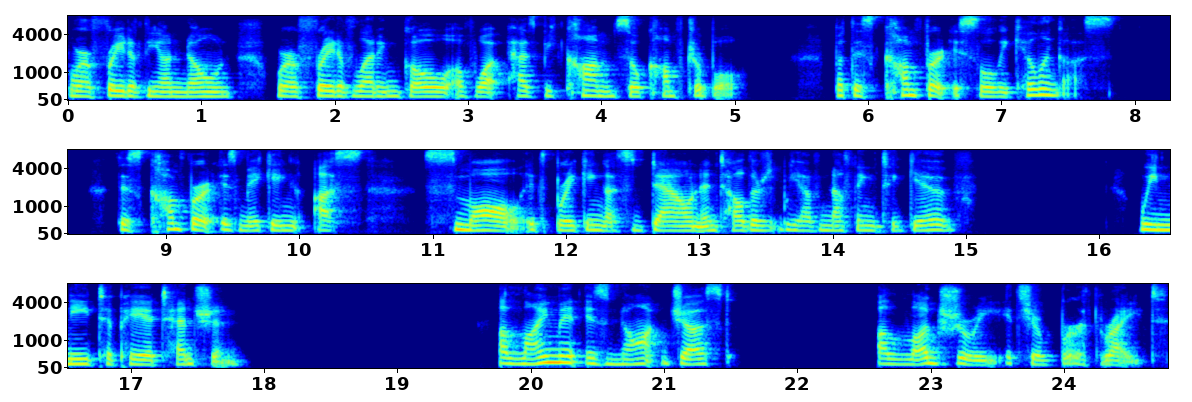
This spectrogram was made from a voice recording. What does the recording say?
We're afraid of the unknown. We're afraid of letting go of what has become so comfortable. But this comfort is slowly killing us. This comfort is making us small. It's breaking us down until there's we have nothing to give. We need to pay attention alignment is not just a luxury, it's your birthright.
